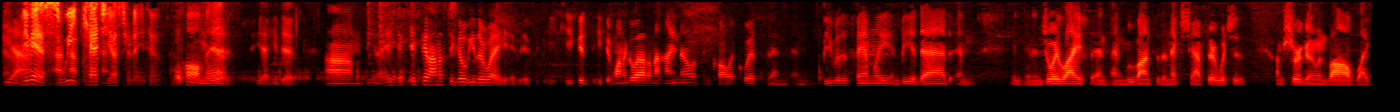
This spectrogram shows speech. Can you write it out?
Yeah. Yeah, He made a sweet catch yesterday too. Oh He man. did. Yeah, he did. Um, you know, it, it, it could honestly go either way. If, if he, he could, he could want to go out on a high note and call it quits and, and be with his family and be a dad and and, and enjoy life and, and move on to the next chapter, which is I'm sure going to involve like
